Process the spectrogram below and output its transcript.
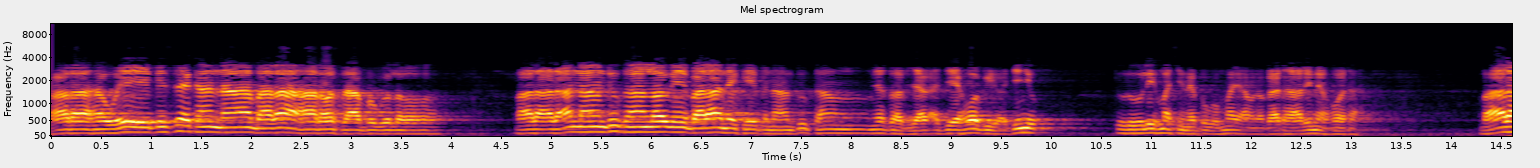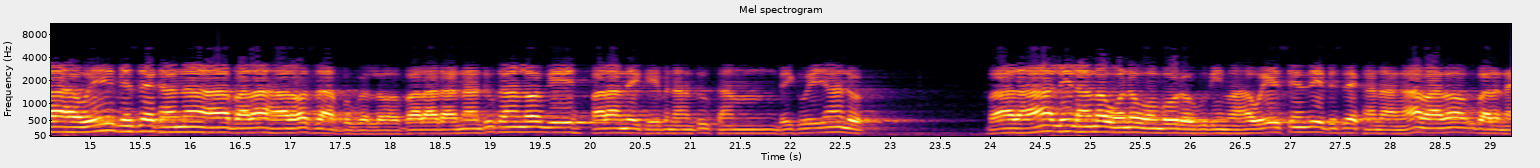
အာရဟဝေပစ္စကန္နာဘာရဟာရောသပုဂ္ဂလော ဘာရရဏံဒုက္ခံလောကေဘာရနိခေပနံဒုက္ခံမြတ်စွာဘုရားအကျေဟောပြီးတော့အချင်းညုတူတူလေးမှတ်ချင်တဲ့ပုဂ္ဂိုလ်မှတ်ရအောင်လို့ဂါထာလေးနဲ့ဟောတာဘာရဝေပစ္စခန္နာဘာရဟာရောသပုဂ္ဂလောဘာရဒနာဒုက္ခံလောကေဘာရနိခေပနံဒုက္ခံဒိကွေယံတို့ဘာသာလေးလံသောဝန်တော်ဝန်ဘိုးတို့ဟူသည်မှာဝေစင်စစ်ပစ္စခန္ဓာ၅ပါးသောဥပါဒနာ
